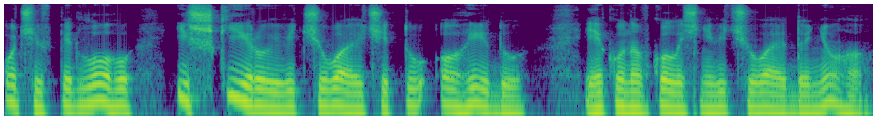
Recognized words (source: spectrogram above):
очі в підлогу і шкірою відчуваючи ту огиду, яку навколишні відчувають до нього,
